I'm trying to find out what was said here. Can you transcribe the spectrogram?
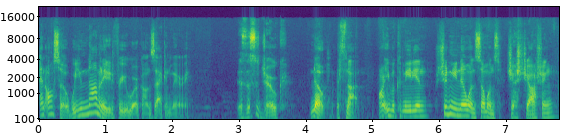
And also, were you nominated for your work on Zack and Miri? Is this a joke? No, it's not. Aren't you a comedian? Shouldn't you know when someone's just joshing?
